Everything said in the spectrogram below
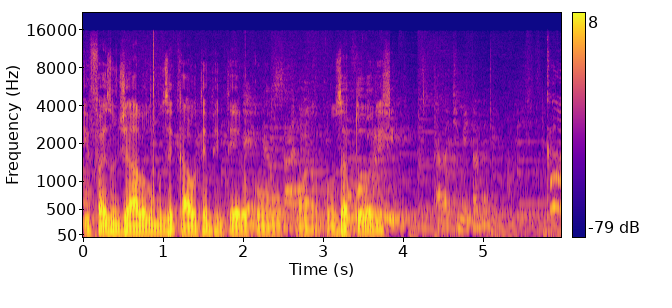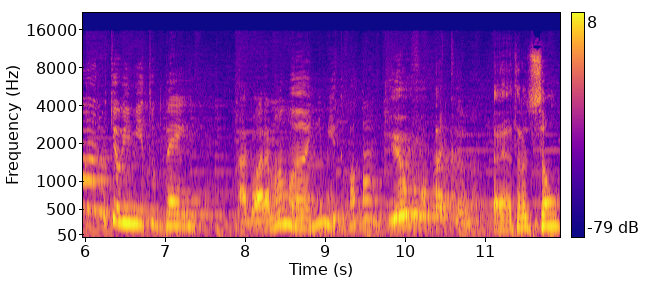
e faz um diálogo musical o tempo inteiro com, com, a, com os atores. Ela te imita bem. Claro que eu imito bem. Agora a mamãe imita o papai. Eu vou pra cama. A tradução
